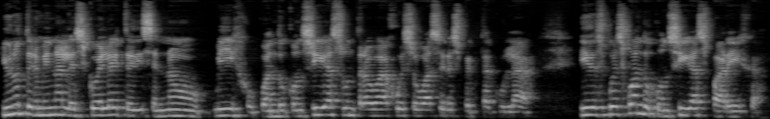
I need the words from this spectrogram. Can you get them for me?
Y uno termina la escuela y te dice, no, mi hijo, cuando consigas un trabajo, eso va a ser espectacular y después cuando consigas pareja,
